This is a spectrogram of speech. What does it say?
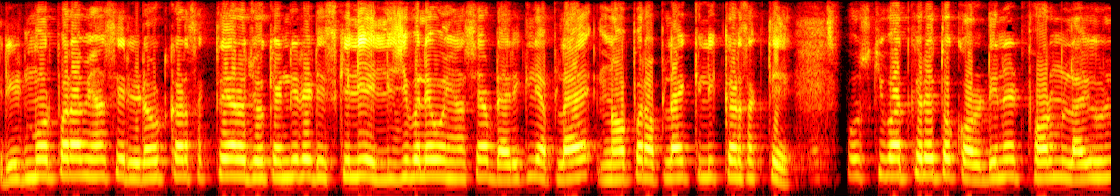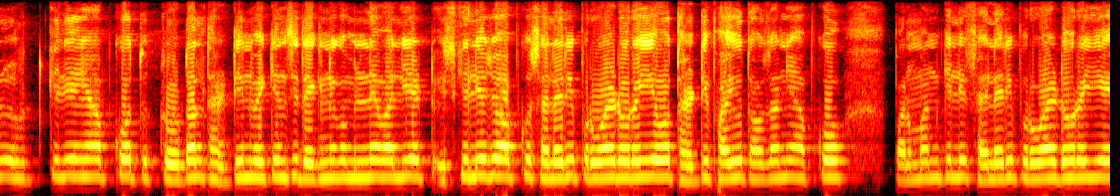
रीड मोर पर आप यहाँ से रीड आउट कर सकते हैं और जो कैंडिडेट इसके लिए एलिजिबल है वो यहाँ से आप डायरेक्टली अप्लाई नाव पर अप्लाई क्लिक कर सकते हैं। पोस्ट की बात करें तो कोऑर्डिनेट फॉर्म लाइवलीहुड के लिए यहाँ आपको तो टोटल थर्टीन वैकेंसी देखने को मिलने वाली है। इसके लिए जो आपको सैलरी प्रोवाइड हो रही है वो थर्टी फाइव थाउज़ेंड आपको पर मंथ के लिए सैलरी प्रोवाइड हो रही है।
